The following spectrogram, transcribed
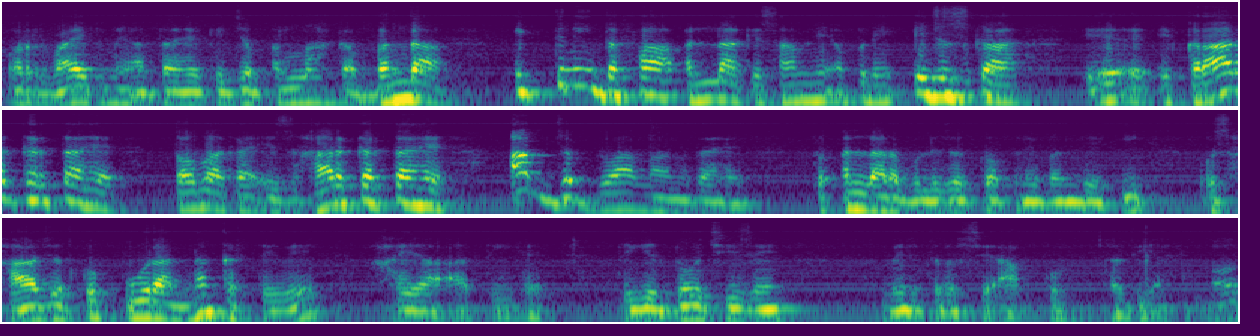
اور روایت میں آتا ہے کہ جب اللہ کا بندہ اتنی دفعہ اللہ کے سامنے اپنے عجز کا اقرار کرتا ہے توبہ کا اظہار کرتا ہے اب جب دعا مانگتا ہے تو اللہ رب العزت کو اپنے بندے کی اس حاجت کو پورا نہ کرتے ہوئے حیا آتی ہے۔ تو یہ دو چیزیں میری طرف سے آپ کو ہدیہ ہے۔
